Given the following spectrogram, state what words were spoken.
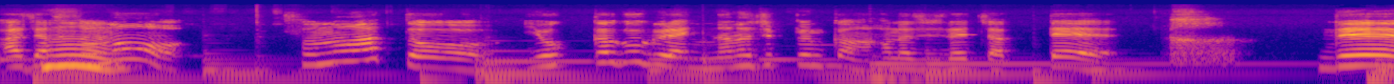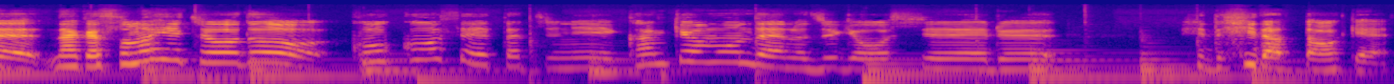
あじゃあうん。その、その後4日後ぐらいに70分間鼻血出ちゃってでなんかその日ちょうど高校生たちに環境問題の授業を教える日日だったわけ。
